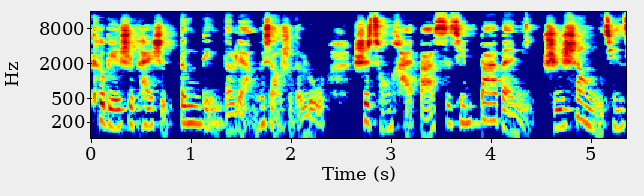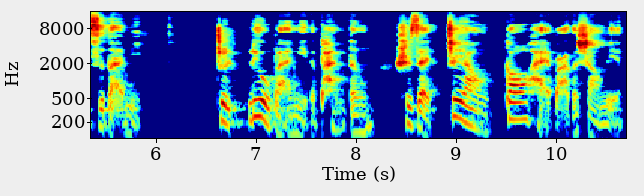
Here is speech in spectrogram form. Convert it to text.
特别是开始登顶的两个小时的路，是从海拔四千八百米直上五千四百米，这六百米的攀登是在这样高海拔的上面，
